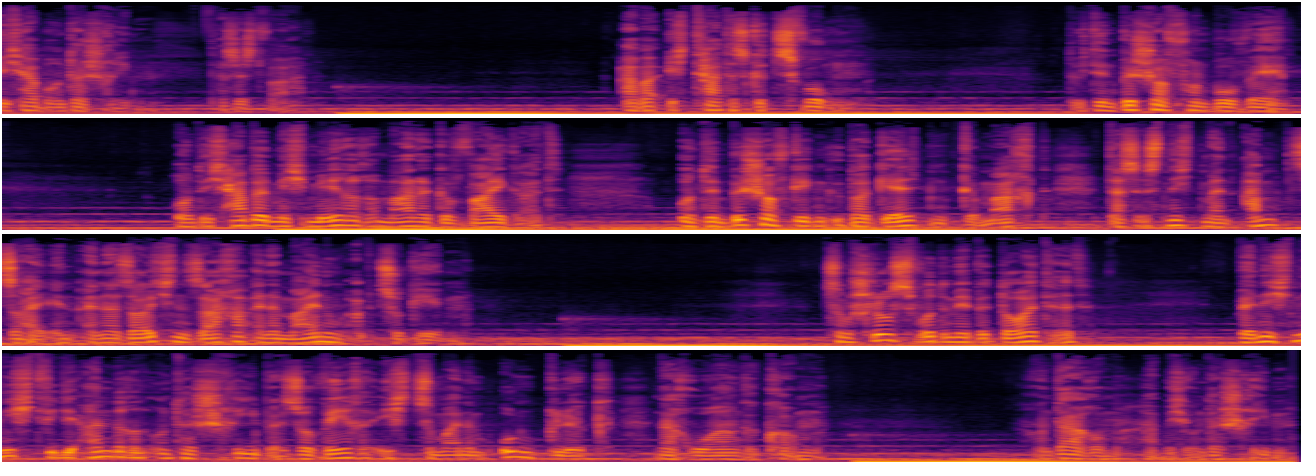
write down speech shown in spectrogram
Ich habe unterschrieben, das ist wahr. Aber ich tat es gezwungen. Durch den Bischof von Beauvais. Und ich habe mich mehrere Male geweigert und dem Bischof gegenüber geltend gemacht, dass es nicht mein Amt sei, in einer solchen Sache eine Meinung abzugeben. Zum Schluss wurde mir bedeutet, wenn ich nicht wie die anderen unterschriebe, so wäre ich zu meinem Unglück nach Rouen gekommen. Und darum habe ich unterschrieben.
